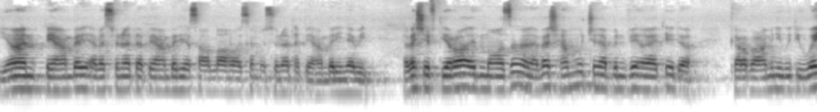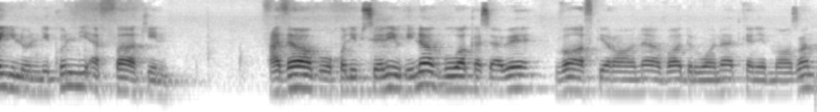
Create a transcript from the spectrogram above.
یان پیغمبری اوه سنت پیغمبری صلی الله علیه وسلم سنت پیغمبری نبید. اوهش افتراء معظم اوهش همو چنه بن في آیاته ده که رب العالمین گوتی ویل لكل افاک. عذاب و خلیب سری و هلاک بوا کساوه و افترانا و دروانات مازن.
